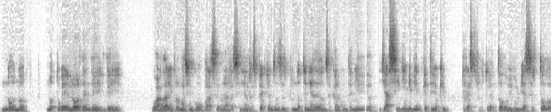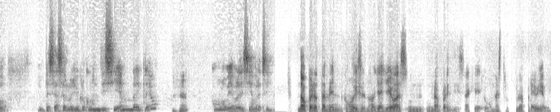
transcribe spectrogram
no, no, no tuve el orden de, de guardar información como para hacer una reseña al respecto, entonces pues no tenía de dónde sacar contenido. Ya sí, bien, bien, bien, que te digo que reestructuré todo y volví a hacer todo, empecé a hacerlo yo creo como en diciembre, creo, Ujú. Como noviembre, diciembre, sí. No, pero también, como dices, ¿no? Ya llevas un, un aprendizaje o una estructura previa, güey.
